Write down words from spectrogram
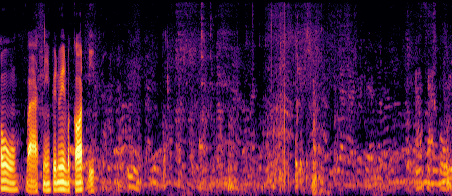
โอ้ บาทนี้เป็นเวรประก๊อตอีก หาสาโอ้ย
